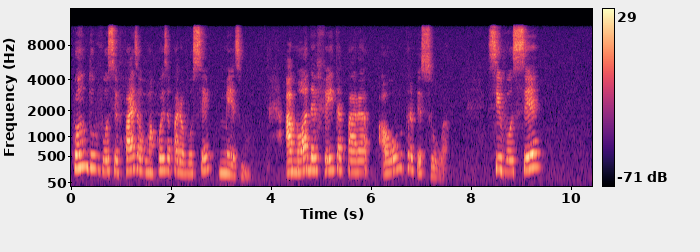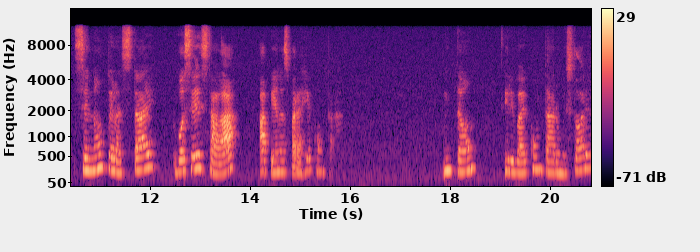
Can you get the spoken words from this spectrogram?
quando você faz alguma coisa para você mesmo. A moda é feita para a outra pessoa. Se você se não te la está, você está lá apenas para recontar. Então, ele vai contar uma história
